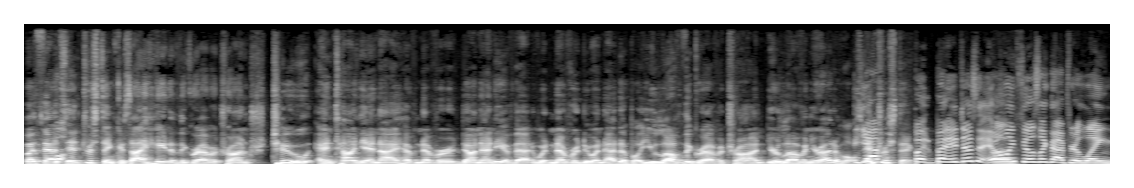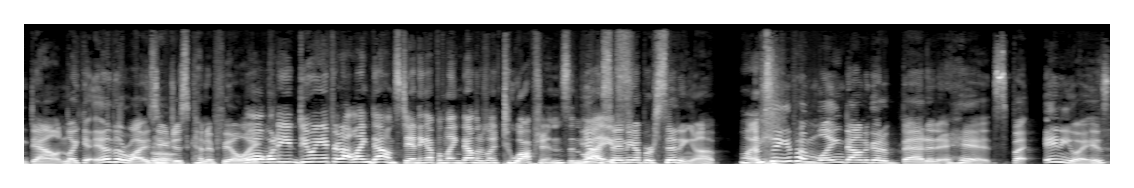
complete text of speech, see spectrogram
But that's interesting because I hated the Gravitron too, and Tanya and I have never done any of that and would never do an edible. You love the Gravitron, you're loving your edibles. Yeah, interesting. But but it doesn't it only uh. feels like that if you're laying down. Like otherwise you Oh. just kind of feel like well, what are you doing if you're not laying down? Standing up and laying down. There's only two options in yeah, life. standing up or sitting up. I'm Like- saying if I'm laying down to go to bed and it hits. But anyways,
